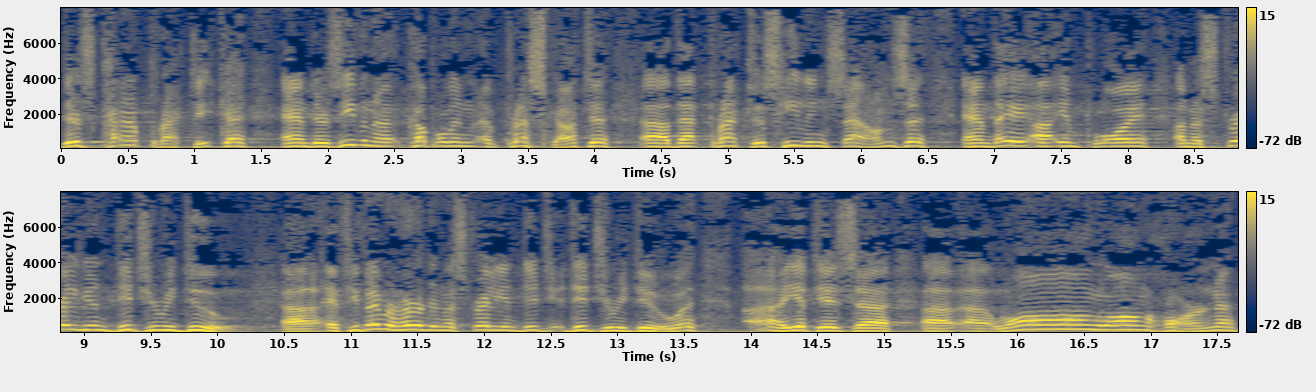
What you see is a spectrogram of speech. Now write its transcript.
There's chiropractic, and there's even a couple in Prescott that practice healing sounds, and they employ an Australian didgeridoo. Uh, if you've ever heard an Australian didgeridoo, uh, it is a, a, a long, long horn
